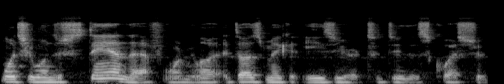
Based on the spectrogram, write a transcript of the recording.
once you understand that formula, it does make it easier to do this question.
